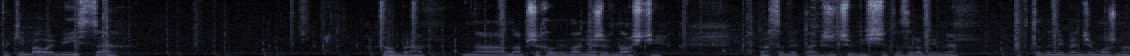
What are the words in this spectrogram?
takie małe miejsce. Dobra na, na przechowywanie żywności. Chyba sobie tak rzeczywiście to zrobimy. Wtedy nie będzie można.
